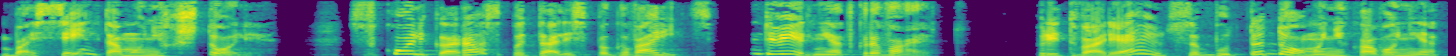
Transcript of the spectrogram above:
Бассейн там у них, что ли? Сколько раз пытались поговорить, дверь не открывают. Притворяются, будто дома никого нет.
